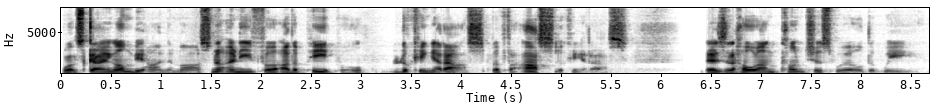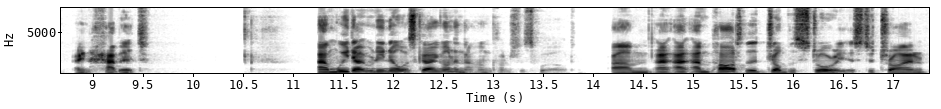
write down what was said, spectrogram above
what's going on behind the mask, not only for other people looking at us, but for us looking at us. There's a whole unconscious world that we inhabit and we don't really know what's going on in that unconscious world. Um, and, and, part of the job of the story is to try and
